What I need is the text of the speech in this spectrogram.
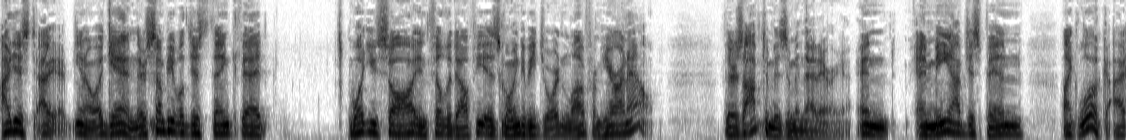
I just, I, you know, again, there's some people just think that what you saw in Philadelphia is going to be Jordan Love from here on out. There's optimism in that area, and and me, I've just been like, look, I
